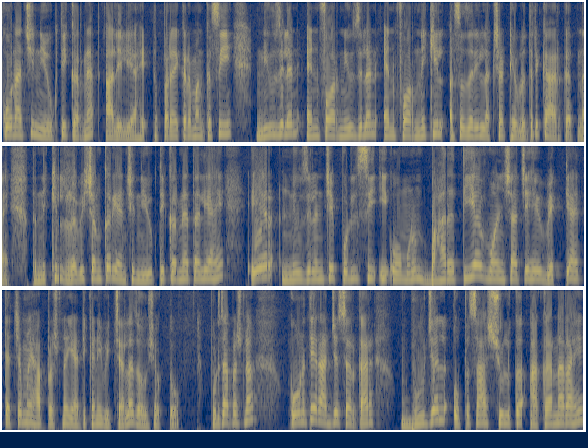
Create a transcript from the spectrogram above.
कोणाची नियुक्ती करण्यात आलेली आहे? तर पर्याय क्रमांक C New Zealand N for New Zealand N for Nikhil असं जरी लक्षात ठेवलं तरी काय हरकत नाही. तर निखिल रविशंकर यांची नियुक्ती करण्यात आली आहे. एअर न्यूझीलंडचे पुढील सीईओ म्हणून भारतीय वंशाचे हे व्यक्ती आहेत त्याच्यामुळे हा प्रश्न या ठिकाणी विचारला जाऊ शकतो. पुढचा प्रश्न कोणते राज्य सरकार भूजल उपसा शुल्क आकारणार आहे?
